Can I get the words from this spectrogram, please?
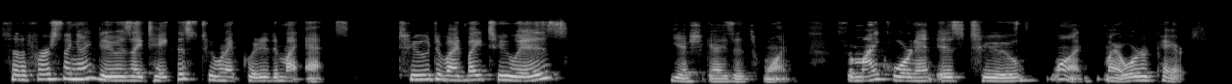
So the first thing I do is I take this 2 and I put it in my x. 2 divided by 2 is, yes, you guys, it's 1. So my coordinate is 2, 1, my ordered pairs.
